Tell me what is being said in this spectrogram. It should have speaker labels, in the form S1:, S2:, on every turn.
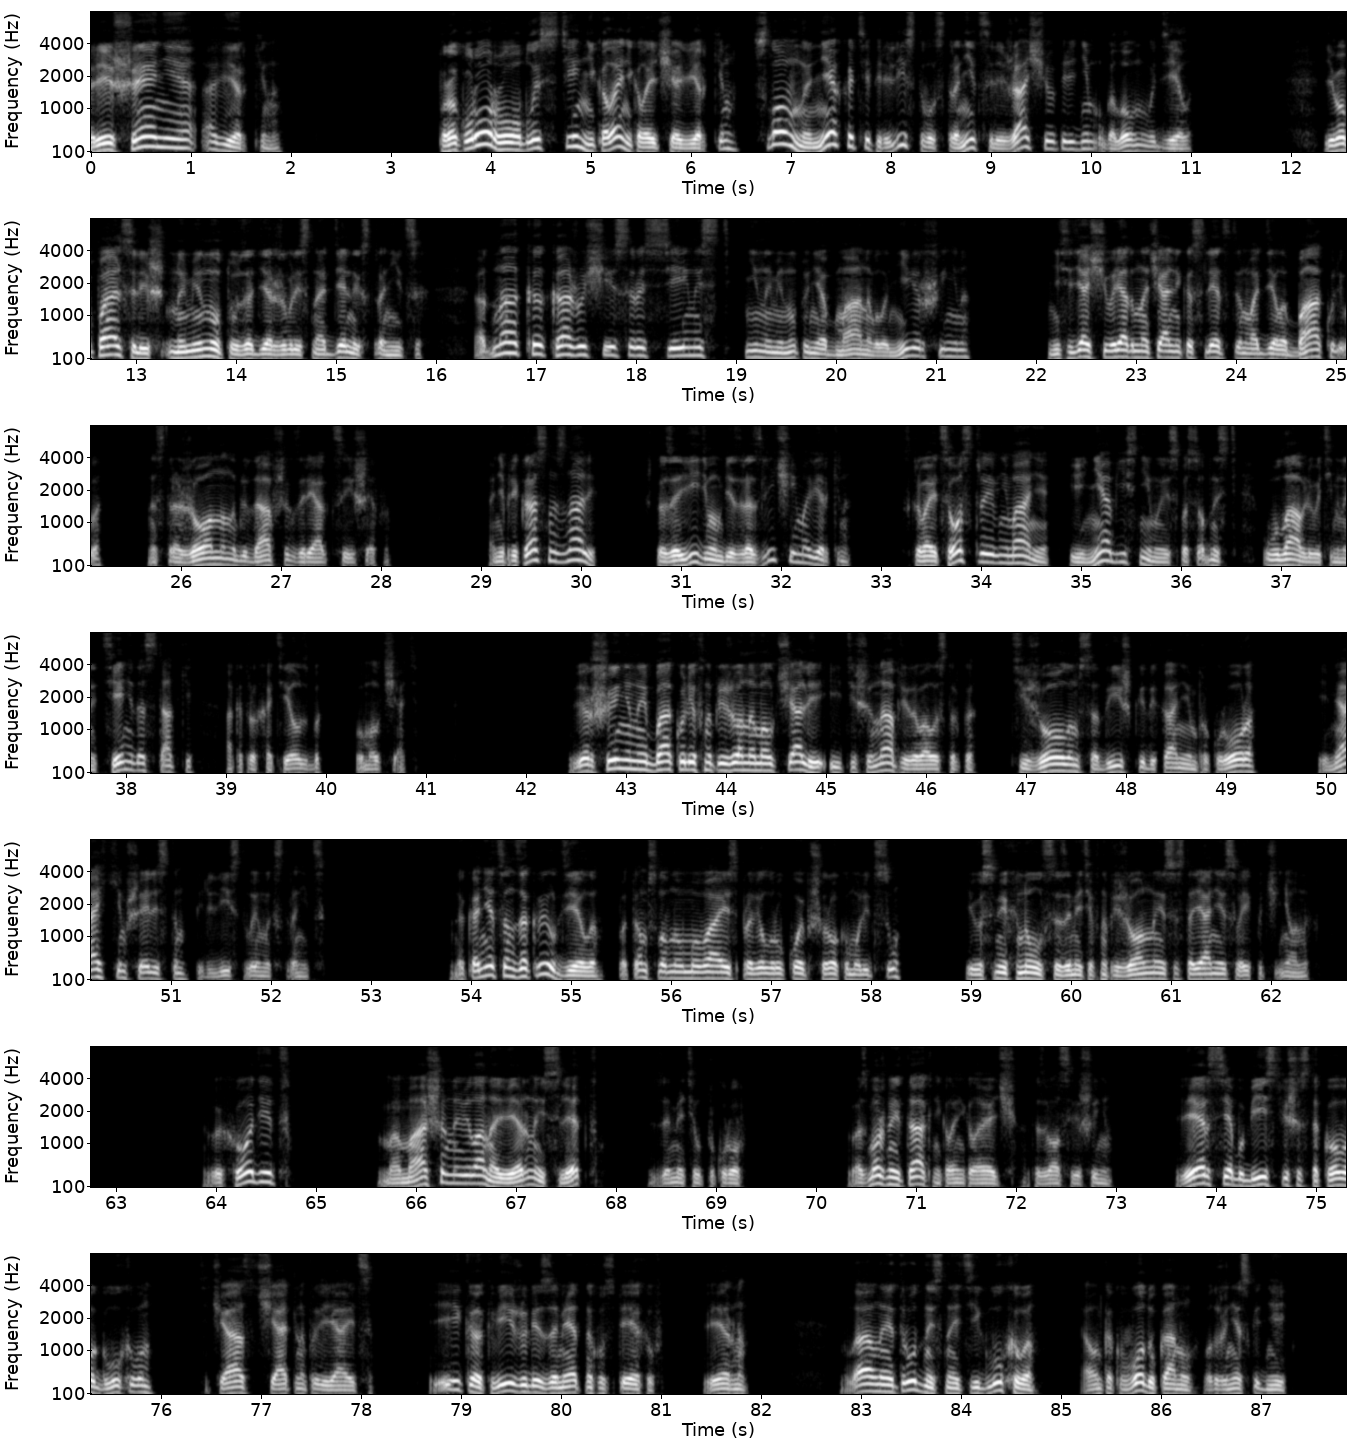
S1: Решение Аверкина Прокурор области Николай Николаевич Аверкин словно нехотя перелистывал страницы лежащего перед ним уголовного дела. Его пальцы лишь на минуту задерживались на отдельных страницах, однако кажущаяся рассеянность ни на минуту не обманывала ни Вершинина, ни сидящего рядом начальника следственного отдела Бакулева, настороженно наблюдавших за реакцией шефа. Они прекрасно знали, что за видимым безразличием Аверкина скрывается острое внимание и необъяснимая способность улавливать именно те недостатки, о которых хотелось бы умолчать. Вершинин и Бакулев напряженно молчали, и тишина прерывалась только тяжелым с дыханием прокурора и мягким шелестом перелистываемых страниц. Наконец он закрыл дело, потом, словно умываясь, провел рукой по широкому лицу и усмехнулся, заметив напряженное состояние своих подчиненных. — Выходит, мамаша навела на верный след, — заметил прокурор. — Возможно, и так, Николай Николаевич, — отозвался Вершинин. — Версия об убийстве Шестакова Глуховым сейчас тщательно проверяется. И, как вижу, без заметных успехов. Верно. Главная трудность — найти Глухова, а он как в воду канул вот уже несколько дней.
